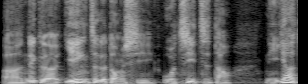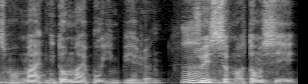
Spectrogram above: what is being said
呃，那个眼影这个东西，我自己知道，你要怎么卖，你都卖不赢别人。嗯，所以什么东西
